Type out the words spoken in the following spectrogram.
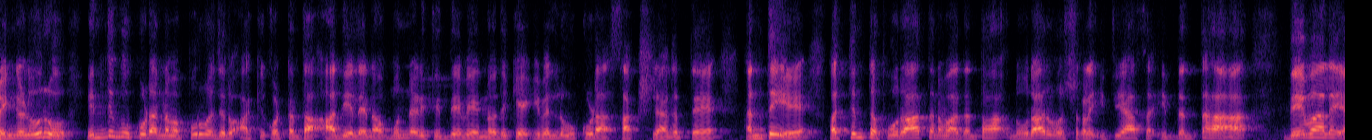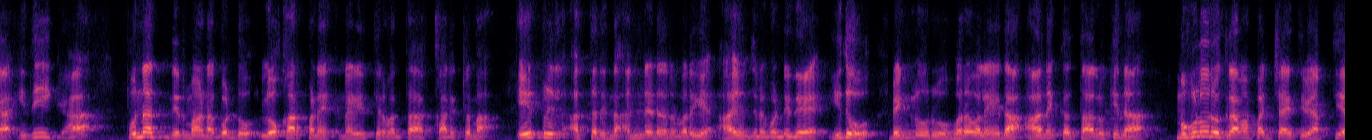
ಬೆಂಗಳೂರು ಇಂದಿಗೂ ಕೂಡ ನಮ್ಮ ಪೂರ್ವಜರು ಹಾಕಿಕೊಟ್ಟಂಥ ಹಾದಿಯಲ್ಲೇ ನಾವು ಮುನ್ನಡೀತಿದ್ದೇವೆ ಅನ್ನೋದಕ್ಕೆ ಇವೆಲ್ಲವೂ ಕೂಡ ಸಾಕ್ಷಿಯಾಗುತ್ತೆ. ಅಂತೆಯೇ ಅತ್ಯಂತ ಪುರಾತನವಾದಂತಹ ನೂರಾರು ವರ್ಷಗಳ ಇತಿಹಾಸ ಇದ್ದಂತಹ ದೇವಾಲಯ ಇದೀಗ ಪುನರ್ ನಿರ್ಮಾಣಗೊಂಡು ಲೋಕಾರ್ಪಣೆ ನಡೆಯುತ್ತಿರುವಂತಹ ಕಾರ್ಯಕ್ರಮ ಏಪ್ರಿಲ್ ಹತ್ತರಿಂದ ಹನ್ನೆರಡರವರೆಗೆ ಆಯೋಜನೆಗೊಂಡಿದೆ. ಇದು ಬೆಂಗಳೂರು ಹೊರವಲಯದ ಆನೇಕಲ್ ತಾಲೂಕಿನ ಮುಗಳೂರು ಗ್ರಾಮ ಪಂಚಾಯಿತಿ ವ್ಯಾಪ್ತಿಯ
